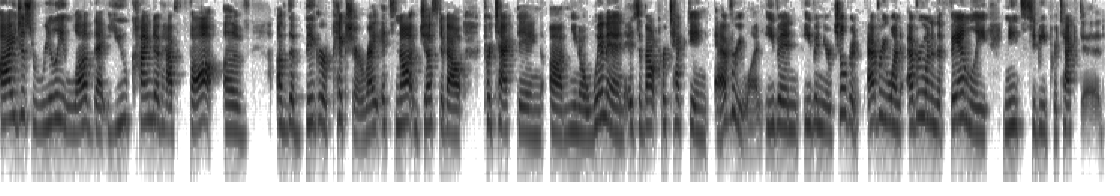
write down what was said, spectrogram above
I just really love that you kind of have thought of of the bigger picture, right? It's not just about protecting, um, you know, women. It's about protecting everyone, even even your children. Everyone, everyone in the family needs to be protected.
